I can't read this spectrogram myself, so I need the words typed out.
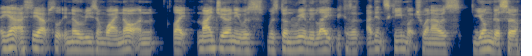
Yeah i see absolutely no reason why not and like my journey was was done really late because I, I didn't ski much when i was younger so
